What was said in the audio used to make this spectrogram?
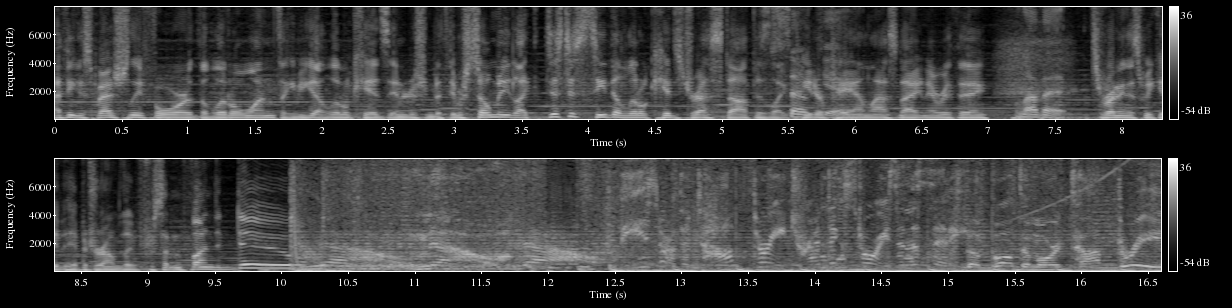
I think especially for the little ones, like if you got little kids, introduce them to. There were so many like just to see the little kids dressed up as like So Peter cute. Pan last night and everything. Love it. It's running this week at the Hippodrome. Looking for something fun to do. Now, now now. these are the top three trending stories in the city. The Baltimore Top 3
